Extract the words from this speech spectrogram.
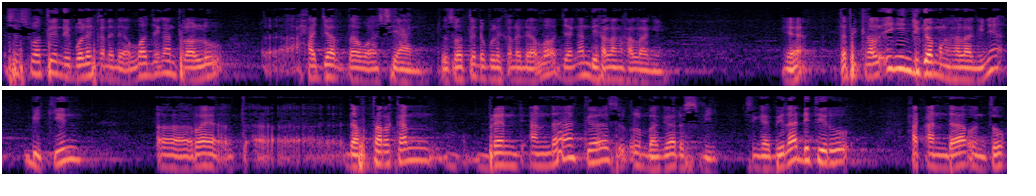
sesuatu yang dibolehkan oleh Allah, jangan terlalu uh, hajar tawasian. Sesuatu yang dibolehkan oleh Allah, jangan dihalang-halangi. Ya, tapi kalau ingin juga menghalanginya, bikin uh, uh, daftarkan brand Anda ke lembaga resmi. Sehingga bila ditiru hak Anda untuk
